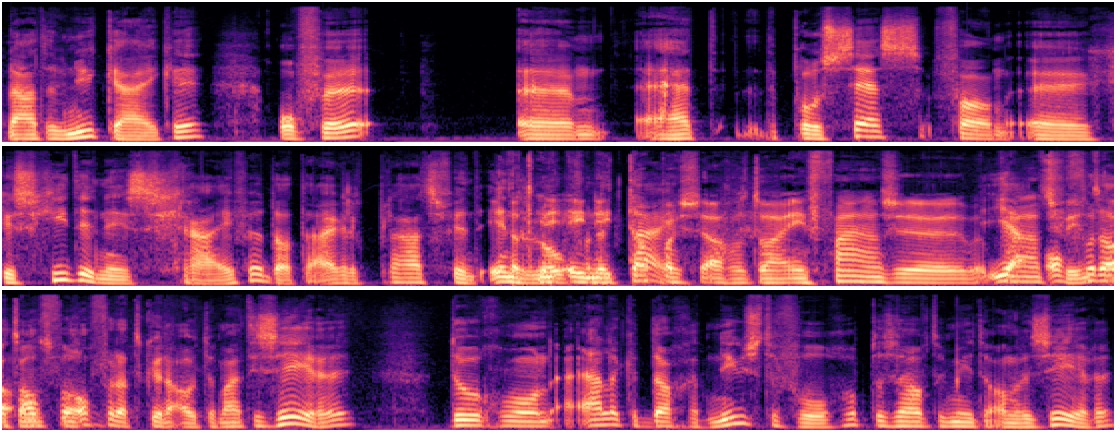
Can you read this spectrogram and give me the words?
Laten we nu kijken of we Um, het, proces van uh, geschiedenis schrijven... dat eigenlijk plaatsvindt in dat de loop in van de etappes, tijd. Of het in fase ja, plaatsvindt. Of we, dat, of, of we dat kunnen automatiseren door gewoon elke dag het nieuws te volgen... op dezelfde manier te analyseren.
